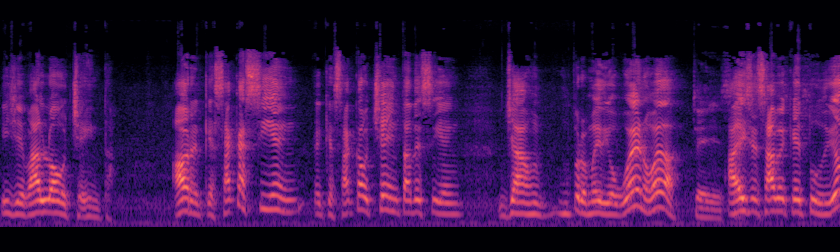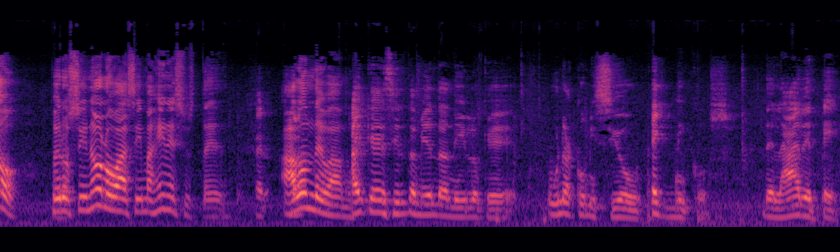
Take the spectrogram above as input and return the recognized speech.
y llevarlo a 80. Ahora, el que saca 100, el que saca 80 de 100, ya es un promedio bueno, ¿verdad? Sí, sí. Ahí se sabe que estudió. Pero si no lo hace, imagínense ustedes. Pero, ¿A dónde vamos? Hay que decir también, Danilo, que una comisión, técnicos de la ADP,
